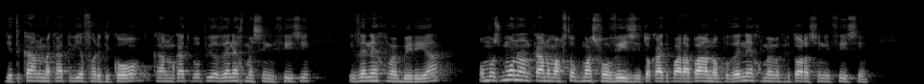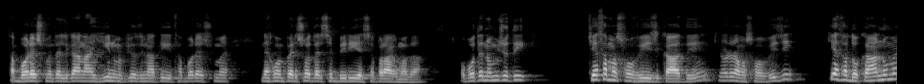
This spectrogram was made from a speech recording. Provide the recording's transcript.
γιατί κάνουμε κάτι διαφορετικό, κάνουμε κάτι το οποίο δεν έχουμε συνηθίσει ή δεν έχουμε εμπειρία. Όμως, μόνο αν κάνουμε αυτό που μας φοβίζει, το κάτι παραπάνω που δεν έχουμε μέχρι τώρα συνηθίσει, θα μπορέσουμε τελικά να γίνουμε πιο δυνατοί, θα μπορέσουμε να έχουμε περισσότερες εμπειρίες σε πράγματα. Οπότε νομίζω ότι και θα μας φοβίζει κάτι, και είναι ωραίο να μας φοβίζει, και θα το κάνουμε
